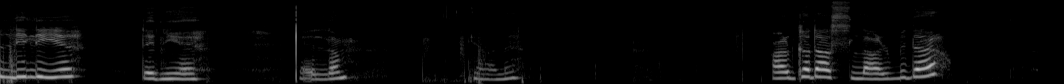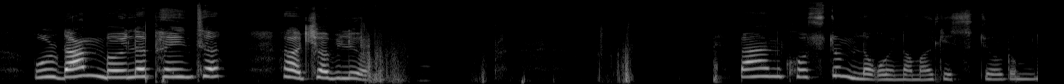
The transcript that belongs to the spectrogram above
Lili'yi deneyelim. Yani. Arkadaşlar bir de buradan böyle paint'i açabiliyorum. Ben kostümle oynamak istiyorum.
